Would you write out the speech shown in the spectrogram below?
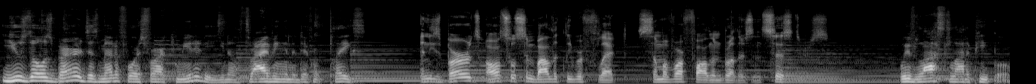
use those birds as metaphors for our community, you know, thriving in a different place. And these birds also symbolically reflect some of our fallen brothers and sisters. We've lost a lot of people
